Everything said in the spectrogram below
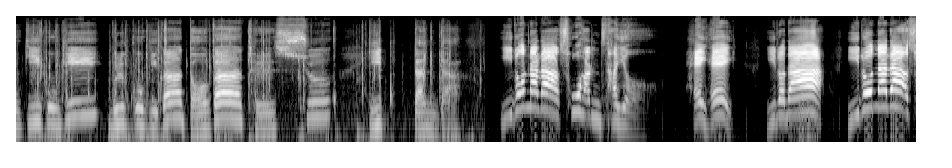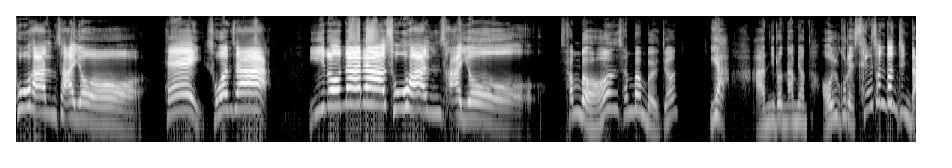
고기고기 물고기가 너가 될 수 있단다. 일어나라 소환사여. 헤이 헤이 일어나! 일어나라 소환사여. 헤이 소환사! 일어나라 소환사여. 3번, 3번 버전. 야, 안 일어나면 얼굴에 생선 던진다.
